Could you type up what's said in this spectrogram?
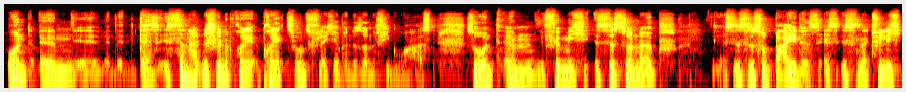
Und ähm, das ist dann halt eine schöne Pro Projektionsfläche, wenn du so eine Figur hast. So, und ähm, für mich ist es so eine, pff, es ist so beides. Es ist natürlich,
